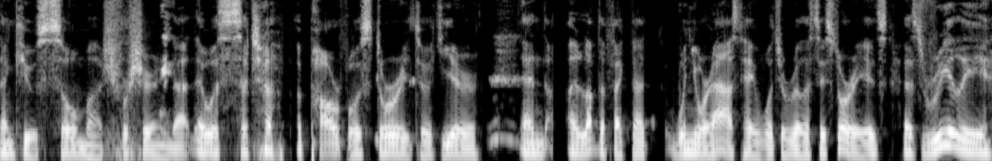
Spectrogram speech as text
Thank you so much for sharing that. It was such a, a powerful story to hear. And I love the fact that when you were asked, hey, what's your real estate story? It's it's really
